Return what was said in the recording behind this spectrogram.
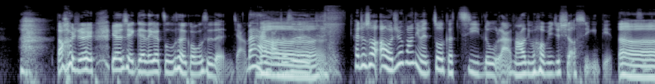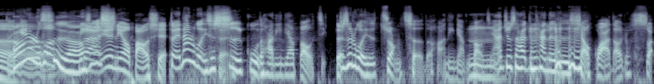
唉然后我就要先跟那个租车公司的人讲，但还好就是。嗯他就说哦，我就帮你们做个记录啦，然后你们后面就小心一点。嗯嗯，对因为如果是啊。你是啊因为你有保险，对，那如果你是事故的话，你一定要报警。就是如果你是撞车的话，你一定要报警。嗯。啊，就是他就看那是小刮刀就算。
